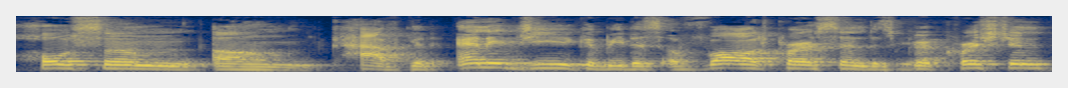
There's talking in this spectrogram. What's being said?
wholesome, um, have good energy, you could be this evolved person, this good Christian,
